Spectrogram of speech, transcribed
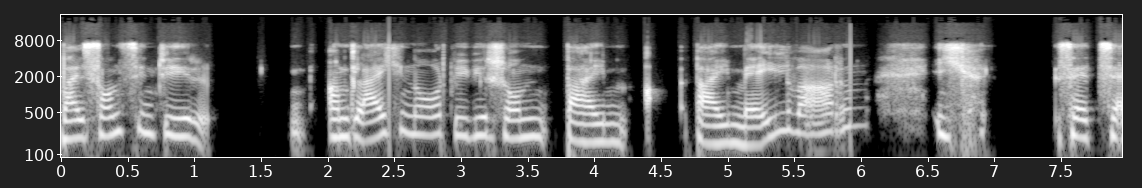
Weil sonst sind wir am gleichen Ort, wie wir schon beim, bei Mail waren. Ich setze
